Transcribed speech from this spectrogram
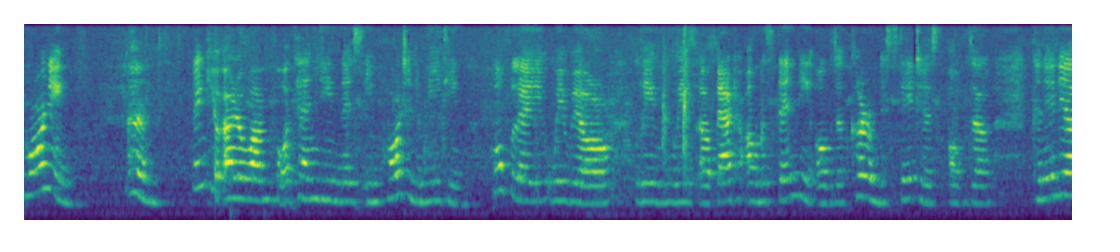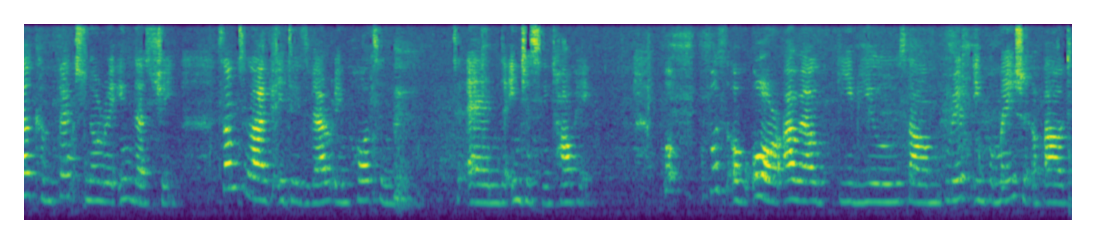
morning. Thank you everyone for attending this important meeting. Hopefully we will leave with a better understanding of the current status of the Canadian confectionery industry. Something like it is very important and interesting topic. First of all, I will give you some brief information about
